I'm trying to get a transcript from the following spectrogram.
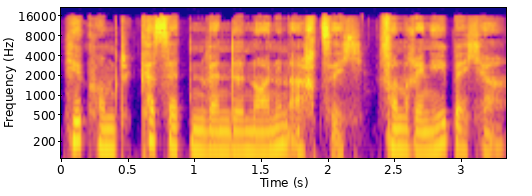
Hier kommt Kassettenwende 89 von René Becher.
